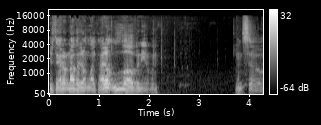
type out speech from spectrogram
here's the thing I don't not that I don't like them, I don't love any of them and so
